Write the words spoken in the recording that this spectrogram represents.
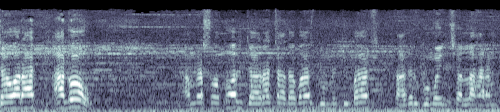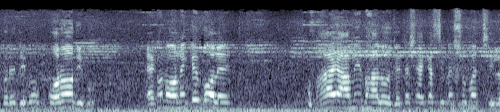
যাওয়ার আগ আগেও আমরা সকল যারা চাঁদাবাজ, দুর্নীতিবাজ, তাদের গুমো ইনশাল্লাহ হারাম করে দিব, পরেও দিব। এখন অনেকে বলে, ভাই, আমি ভালো, যেটা শেখ হাসিনার সময় ছিল,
